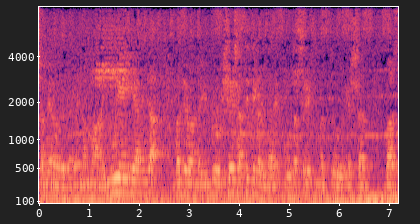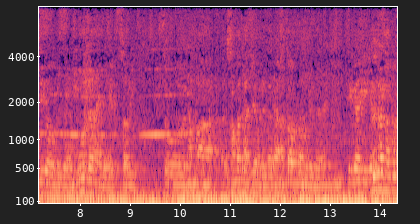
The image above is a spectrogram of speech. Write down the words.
ಶಮೀರ್ ಅವರಿದ್ದಾರೆ. ನಮ್ಮ ಯು ಎ ಇಂದ ಬಂದಿರುವಂತಹ ಇಬ್ಬರು ವಿಶೇಷ ಅತಿಥಿಗಳಿದ್ದಾರೆ. ತಸ್ರೀಫ್ ಮತ್ತು ಯಶಾದ್ ಬಾಜಿ ಅವರಿದ್ದಾರೆ. ಮೂರು ಜನ ಇದ್ದಾರೆ ಸಾರಿ ಸೊ ನಮ್ಮ ಸಮದ್ ಅವರಿದ್ದಾರೆ ಅತಾವುಲ್ಲಾ ಅವರಿದ್ದಾರೆ. ಹೀಗಾಗಿ ಎಲ್ಲರನ್ನ ಕೂಡ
